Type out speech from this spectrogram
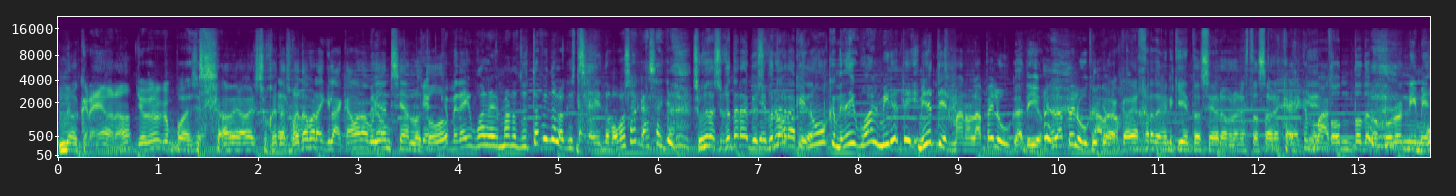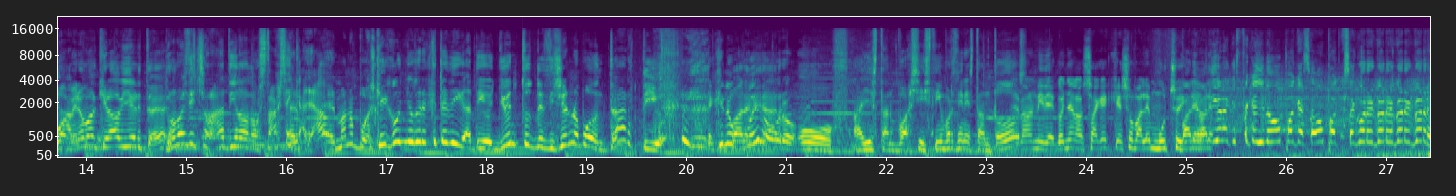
No creo, ¿no? Yo creo que puede ser. A ver, a ver, sujeta, sujeta por aquí la cámara, voy a enseñarlo Que, todo. que me da igual, hermano. Tú estás viendo lo que estás leyendo. Vamos a casa ya. Sujeta, sujeta rápido, sujeta rápido. que no, que me da igual. Mírate, mírate, hermano, la peluca, tío. La peluca, bro. que voy a dejar de 1500 euros, bro, en estos sobres que hay aquí. Es más tonto, te lo juro, ni me Buah, menos mal que lo abierto, eh. No me has dicho nada, tío, no, no estabas encallado. Hermano, pues ¿qué coño crees que te diga, tío? Yo en tus decisiones no puedo entrar, tío. Es que no Vale, puedo, bro. Uf, ahí están, buah, sí, 100% están todos. Hermano, ni de coña lo saques, que eso vale mucho Vale, dinero. vale. Mira que está cayendo, vamos para casa, vamos para casa, corre, corre, corre, corre.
